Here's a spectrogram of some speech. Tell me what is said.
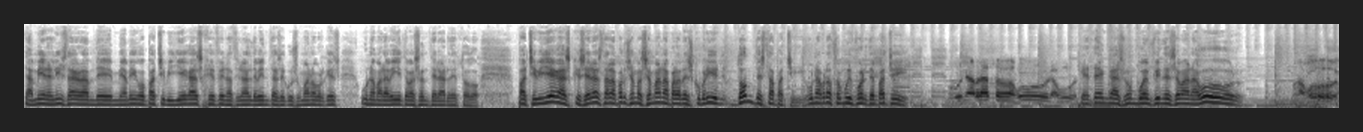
también el Instagram de mi amigo Pachi Villegas, jefe nacional de ventas de Cusumano, porque es una maravilla y te vas a enterar de todo. Pachi Villegas, que será hasta la próxima semana para descubrir dónde está Pachi. Un abrazo muy fuerte, Pachi. Un abrazo, Agur, Agur. Que tengas un buen fin de semana, Agur. Agur.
